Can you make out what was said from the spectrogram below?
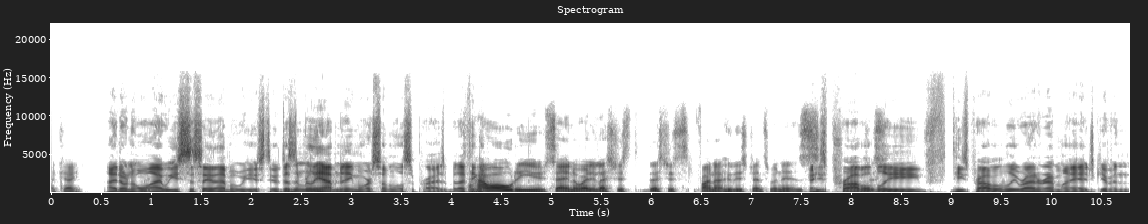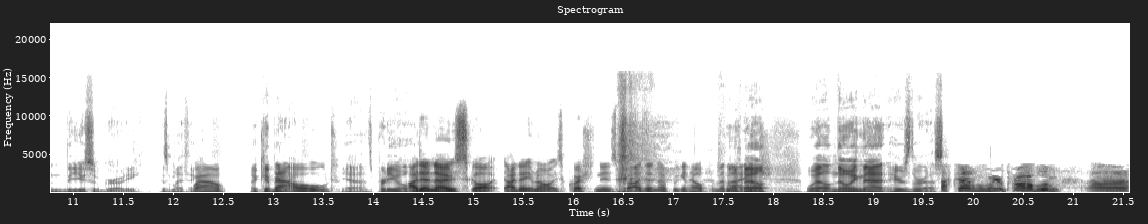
okay. I don't know why we used to say that, but we used to. It doesn't really happen anymore, so I'm a little surprised. But I think How old are you saying already? Let's just let's just find out who this gentleman is. he's probably he's probably right around my age, given the use of grody. Is my thing. wow. I could be That wrong. old. Yeah, it's pretty old. I don't know, Scott. I don't even know what his question is, but I don't know if we can help him at that well, age. well, knowing that, here's the rest. That's kind of a weird problem. Uh,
